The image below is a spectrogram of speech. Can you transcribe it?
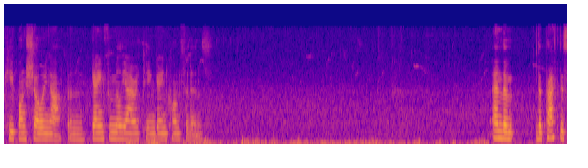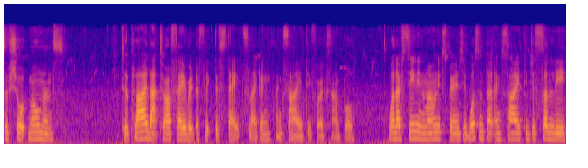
Keep on showing up and gain familiarity and gain confidence. And the, the practice of short moments to apply that to our favorite afflictive states, like anxiety, for example. What I've seen in my own experience, it wasn't that anxiety just suddenly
